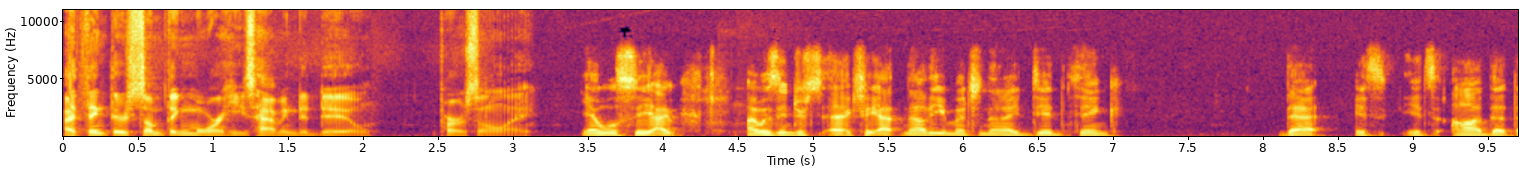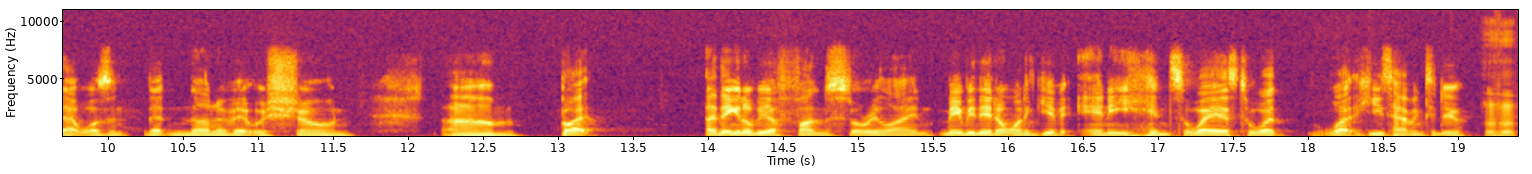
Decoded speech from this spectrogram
I think there's something more he's having to do, personally. Yeah, we'll see. I I was interested actually. Now that you mentioned that, I did think that it's it's odd that that wasn't that none of it was shown. Um, but I think it'll be a fun storyline. Maybe they don't want to give any hints away as to what what he's having to do.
